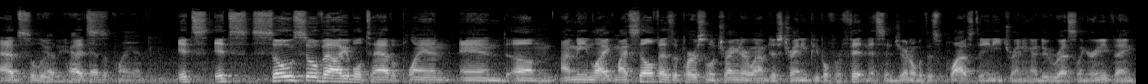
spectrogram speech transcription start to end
Absolutely. Have, have to have a plan. it's it's so so valuable to have a plan and um, i mean like myself as a personal trainer when i'm just training people for fitness in general but this applies to any training i do wrestling or anything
